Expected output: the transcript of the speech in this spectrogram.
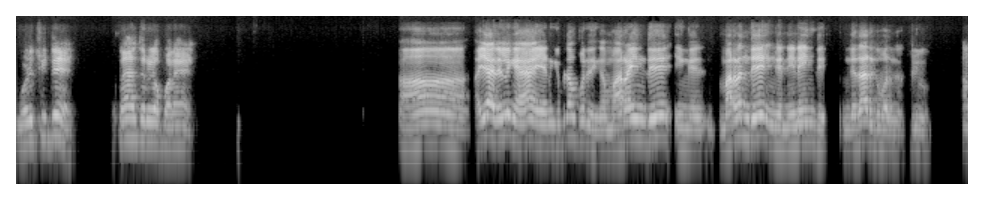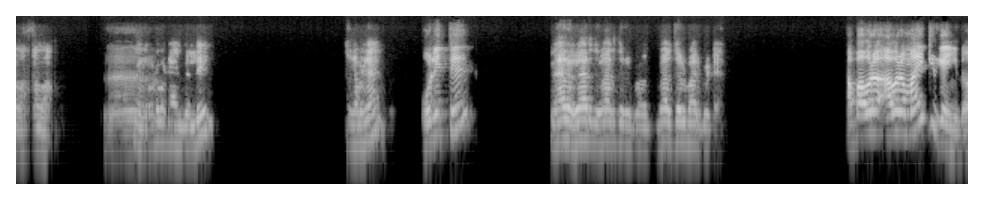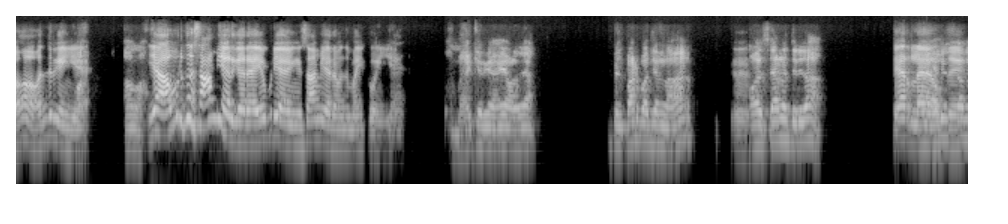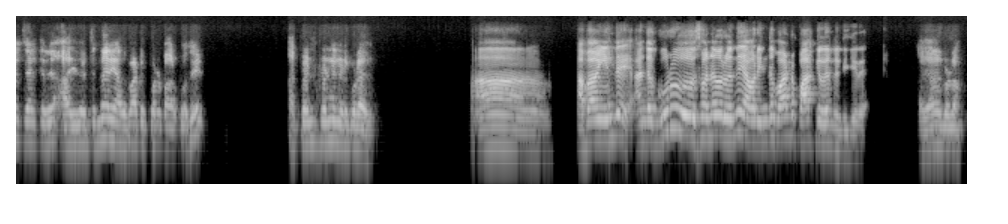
ஒழிச்சுட்டு வேற தெருக்க போறேன். ஆஹ் ஐயா இல்லைங்க எனக்கு இப்படிதான் புரியுது. இங்க மறைந்து இங்க மறந்து இங்க நினைந்து. இங்கதான் இருக்கு பாருங்க க்ளூ ஆமா சொல்லி. என்ன ஒழித்து? வேற வேற வேற தெரு வேற தெரு மாதிரி போயிட்டேன். அப்ப அவரு அவரை மைக் இருக்காங்களோ வந்திருக்காங்க. ஆமா ஏன் அவரு தான் சாமியா இருக்காரு? எப்படி அவங்க சாமியாரை வந்து மைக் வாங்க? மயக்கிருக்காங்க அவ்வளவுதான். இப்ப பாட்டு பார்த்தீங்கன்னா ம். அவர் சேரணும் தெரியுதா? சேரணும் சேர தெரியுது இதை வச்சிருந்தா நீ அந்த பாட்டுக்கு போட்டு பார்க்கும்போது அது பெண் பெண்ணு எடுக்கக்கூடாது அப்ப அவங்க இந்த அந்த குரு சொன்னவர் வந்து அவர் இந்த பாட்டை பார்க்கலன்னு நினைக்கிறேன். அது யாரும் சொல்லும்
